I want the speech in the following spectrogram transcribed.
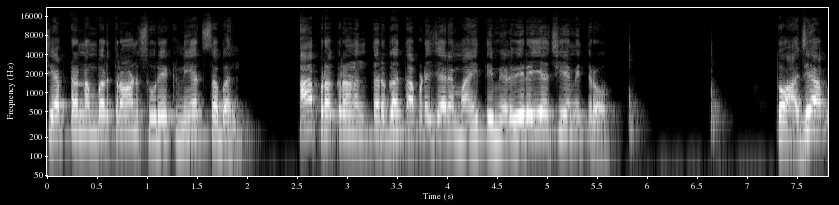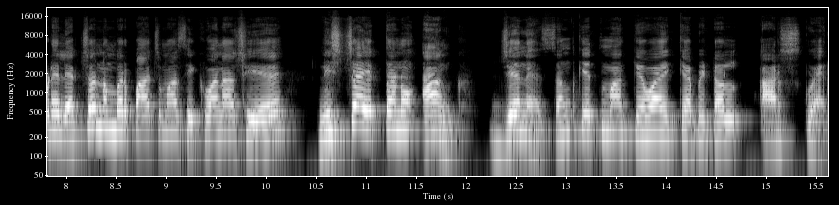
ચેપ્ટર નંબર ત્રણ, સુરેખ નિયત સંબંધ. આ પ્રકરણ અંતર્ગત આપણે જ્યારે માહિતી મેળવી રહ્યા છીએ મિત્રો, તો આજે આપણે લેક્ચર નંબર પાંચમાં શીખવાના છીએ નિશ્ચય એકતાનો આંક, જેને સંકેતમાં કહેવાય કેપિટલ આર સ્ક્વેર.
